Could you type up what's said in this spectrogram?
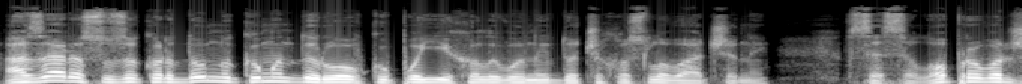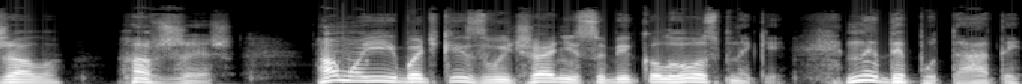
А зараз у закордонну командировку поїхали вони до Чехословаччини. Все село проводжало. А вже ж. А мої батьки звичайні собі колгоспники. Не депутати,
